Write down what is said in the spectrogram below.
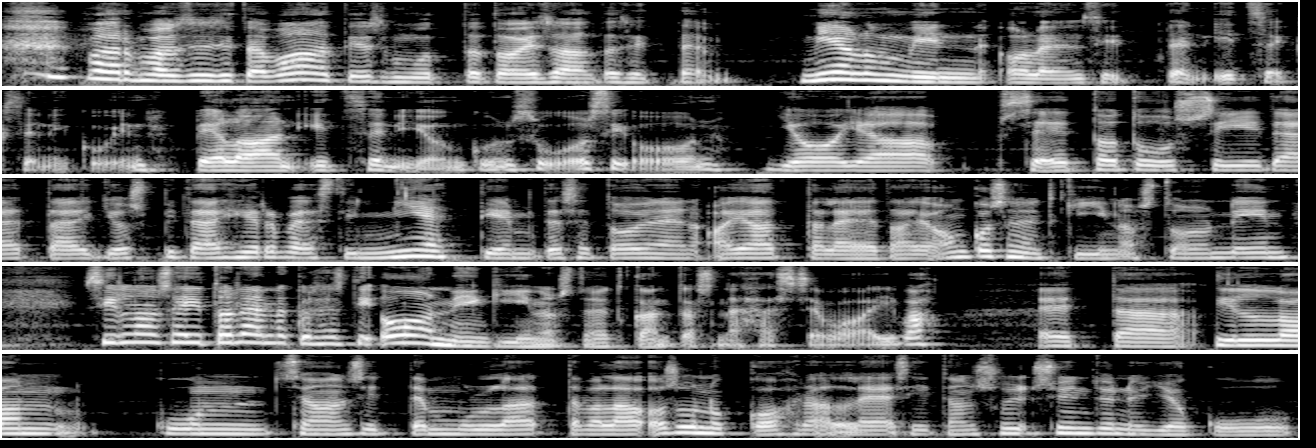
varmaan se sitä vaatisi, mutta toisaalta sitten Mieluummin olen sitten itsekseni kuin pelaan itseni jonkun suosioon. Joo, ja se totuus siitä, että jos pitää hirveästi miettiä, mitä se toinen ajattelee tai onko se nyt kiinnostunut, niin silloin se ei todennäköisesti ole niin kiinnostunut, että kannattaisi nähdä se vaiva. Että silloin kun se on sitten mulla tavallaan osunut kohdalle ja siitä on sy- syntynyt joku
